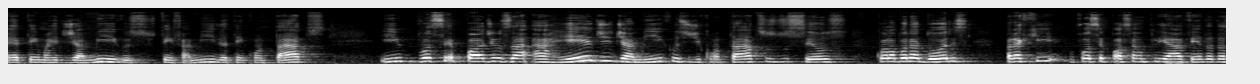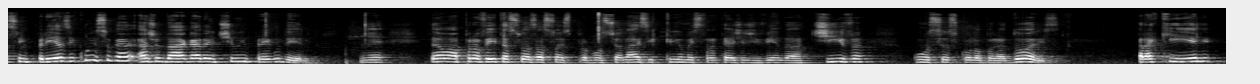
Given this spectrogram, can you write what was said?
né? tem uma rede de amigos, tem família, tem contatos, e você pode usar a rede de amigos, de contatos dos seus colaboradores para que você possa ampliar a venda da sua empresa e com isso ajudar a garantir o emprego dele. Né? Então aproveita as suas ações promocionais e cria uma estratégia de venda ativa com os seus colaboradores para que ele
